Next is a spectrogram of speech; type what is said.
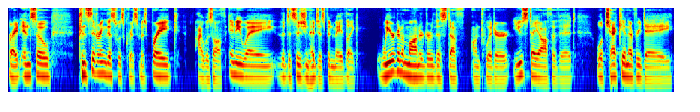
Right. And so, considering this was Christmas break, I was off anyway. The decision had just been made like, we're going to monitor this stuff on Twitter. You stay off of it. We'll check in every day.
